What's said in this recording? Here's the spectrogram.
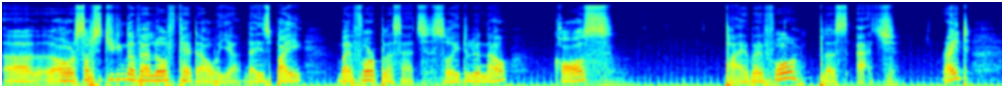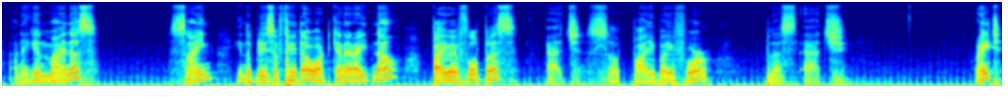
uh, or substituting the value of theta over here. That is pi by 4 plus h. So it will be now cos pi by 4 plus h right? And again minus sine in the place of theta what can i write now? Pi by 4 plus h. So pi by 4 plus h right?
